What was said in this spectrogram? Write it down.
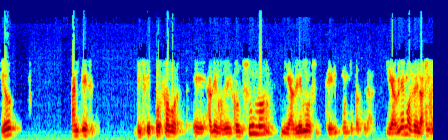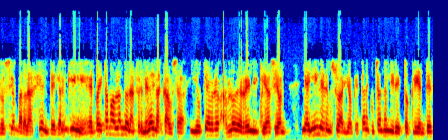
yo antes dije, por favor, eh, hablemos del consumo y hablemos del monto facturado. Y hablemos de la solución para la gente, Tarquini. Estamos hablando de la enfermedad y las causas, y usted habló de reliquidación y hay miles de usuarios que están escuchando en directo, clientes,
